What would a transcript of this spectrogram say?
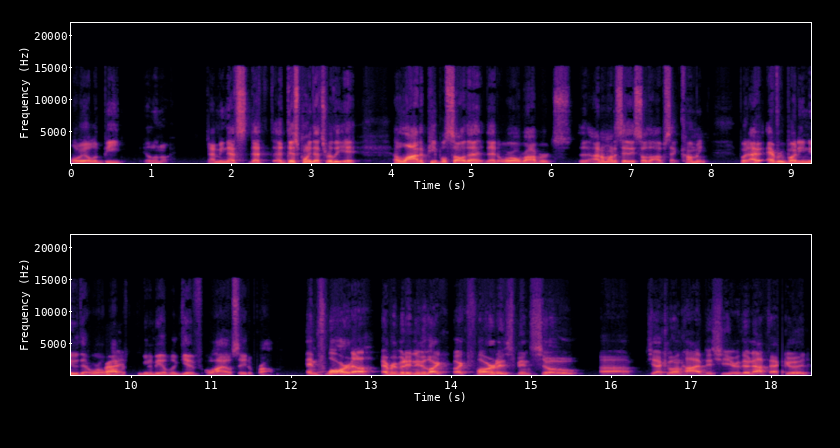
Loyola beat Illinois. I mean, that's that at this point, that's really it. A lot of people saw that that Oral Roberts. I don't want to say they saw the upset coming, but I, everybody knew that Oral right. Roberts was going to be able to give Ohio State a problem in Florida, everybody knew like like Florida's been so uh, Jekyll and Hyde this year. They're not that good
